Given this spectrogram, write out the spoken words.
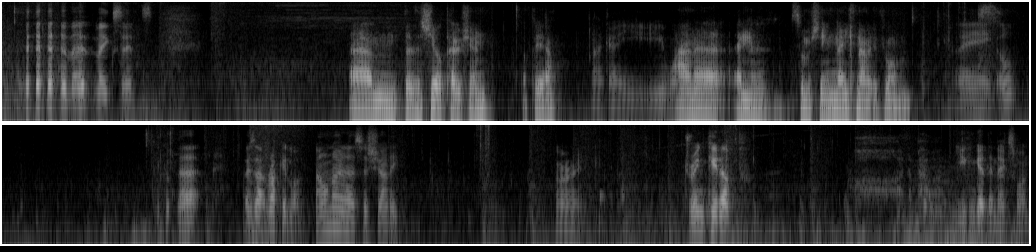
that makes sense. Um, there's a shield potion up here, Okay, you, you want and uh, and uh, some machine. Now you can have it if you want. Hey, oh. Pick up that. Oh, is that rocket launch? Oh no, that's a shotty. Alright. Drink it up. Oh, the power. You can get the next one.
